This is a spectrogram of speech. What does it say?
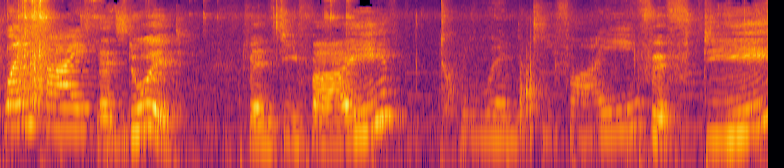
Twenty-five. Let's do it. 25, Twenty-five. 50,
